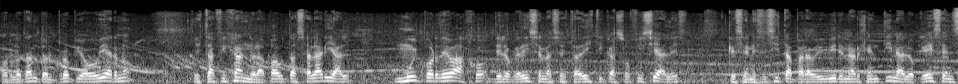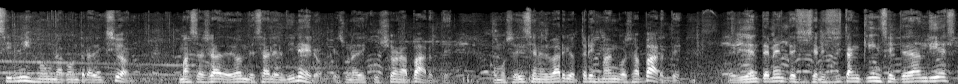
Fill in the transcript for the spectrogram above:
Por lo tanto, el propio gobierno está fijando la pauta salarial muy por debajo de lo que dicen las estadísticas oficiales que se necesita para vivir en Argentina, lo que es en sí mismo una contradicción, más allá de dónde sale el dinero, que es una discusión aparte. Como se dice en el barrio, tres mangos aparte. Evidentemente, si se necesitan 15 y te dan 10,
